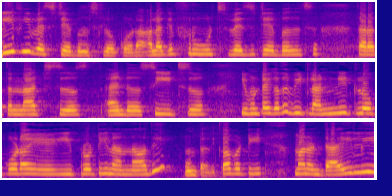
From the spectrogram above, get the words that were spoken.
లీఫీ వెజిటేబుల్స్లో కూడా అలాగే ఫ్రూట్స్ వెజిటేబుల్స్ తర్వాత నట్స్ అండ్ సీడ్స్ ఇవి ఉంటాయి కదా వీటిలన్నిటిలో కూడా ఈ ప్రోటీన్ అన్నది ఉంటుంది. కాబట్టి మనం డైలీ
